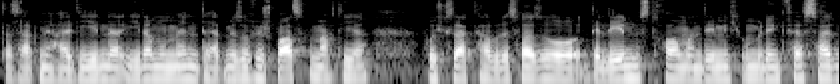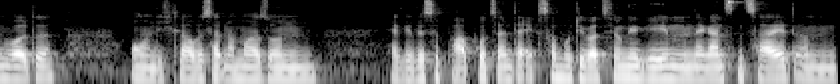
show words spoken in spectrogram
das hat mir halt jeder, jeder Moment, der hat mir so viel Spaß gemacht hier, wo ich gesagt habe, das war so der Lebenstraum, an dem ich unbedingt festhalten wollte. Und ich glaube, es hat nochmal so ein ja, gewisse paar Prozent der extra Motivation gegeben in der ganzen Zeit und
